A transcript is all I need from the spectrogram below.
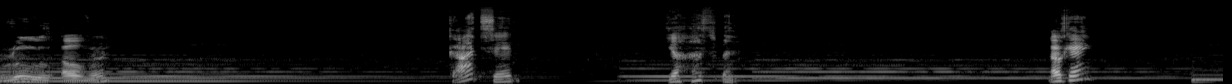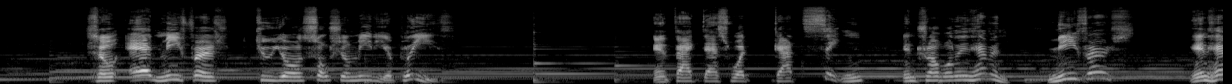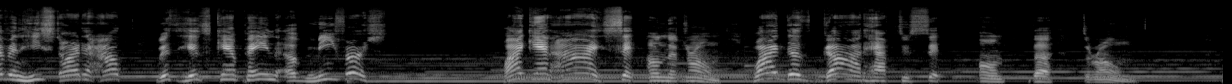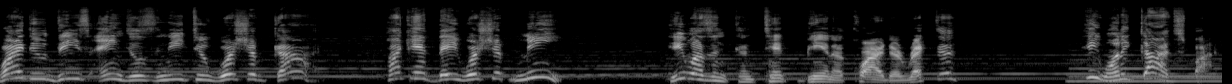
ruled over. God said, your husband. Okay? So add me first to your social media, please. In fact, that's what got Satan in trouble in heaven. Me first. In heaven, he started out with his campaign of me first. Why can't I sit on the throne? Why does God have to sit on the throne? Why do these angels need to worship God? Why can't they worship me? He wasn't content being a choir director. He wanted God's spot.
